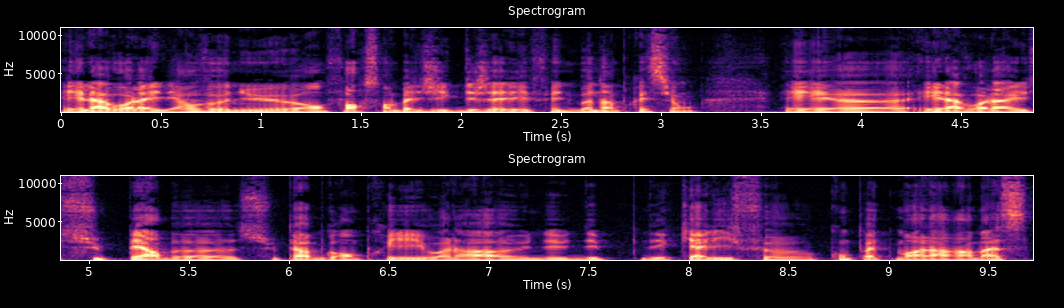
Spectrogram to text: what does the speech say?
Et là, voilà, il est revenu euh, en force en Belgique. Déjà, il a fait une bonne impression. Et, euh, là, voilà, superbe, superbe Grand Prix. Voilà, des, qualifs complètement à la ramasse.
